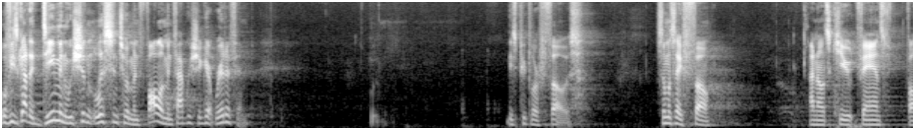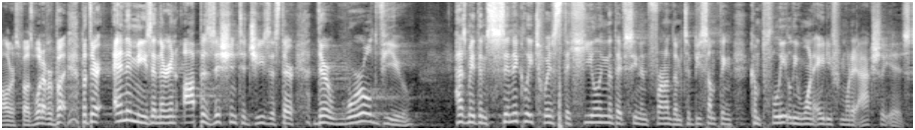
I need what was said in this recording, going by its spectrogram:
Well, if he's got a demon, we shouldn't listen to him and follow him. In fact, we should get rid of him. These people are foes. Someone say foe. I know it's cute, fans, followers, foes, whatever, but, but they're enemies and they're in opposition to Jesus. Their, their worldview has made them cynically twist the healing that they've seen in front of them to be something completely 180 from what it actually is.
